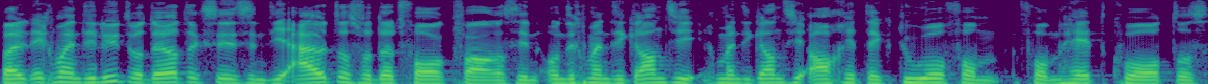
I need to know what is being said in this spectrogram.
Weil ich meine, die Leute, die dort waren, sind die Autos, die dort vorgefahren sind und ich meine, die ganze, ich meine, die ganze Architektur vom, vom Headquarters,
